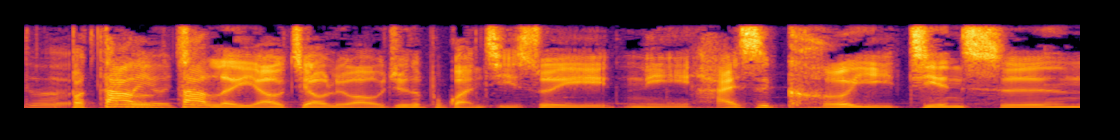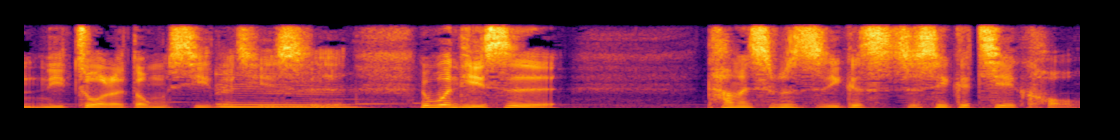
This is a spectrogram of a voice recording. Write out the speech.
的。不大他们有这样大了也要交流啊！我觉得不管几岁，你还是可以坚持你做的东西的。其实，问题是他们是不是只一个只是一个借口？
